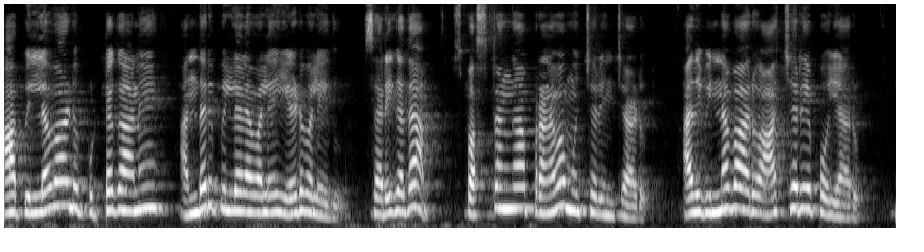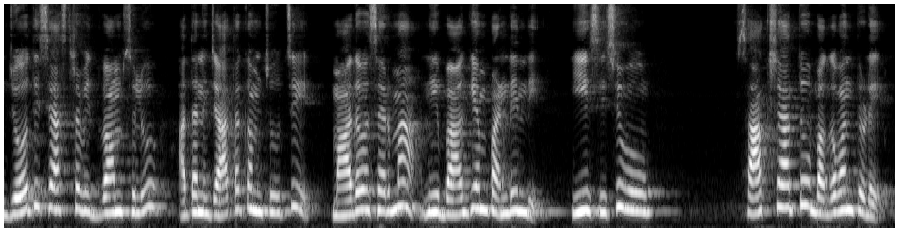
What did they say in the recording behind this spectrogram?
ఆ పిల్లవాడు పుట్టగానే అందరి పిల్లల వలె ఏడవలేదు. సరిగదా? స్పష్టంగా ప్రణవముచ్చరించాడు. అది విన్నవారు ఆశ్చర్యపోయారు. జ్యోతిశాస్త్ర విద్వాంసులు అతని జాతకం చూచి మాధవ శర్మ నీ భాగ్యం పండింది. ఈ శిశువు సాక్షాత్తు భగవంతుడే.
